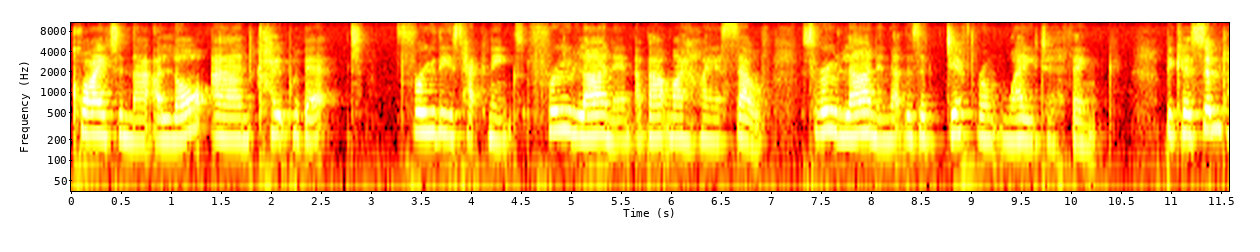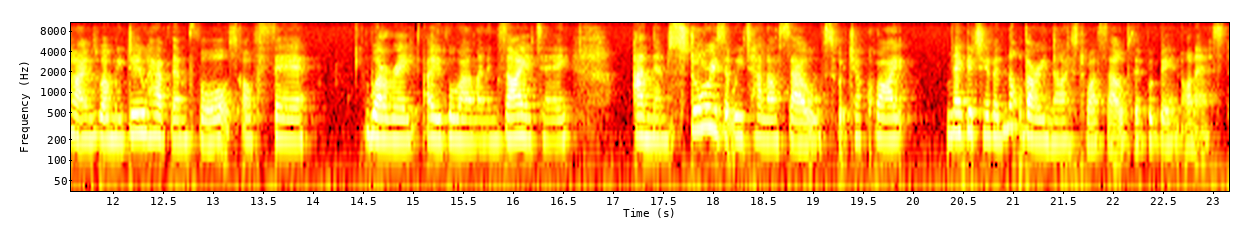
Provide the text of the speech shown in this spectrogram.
quieten that a lot and cope with it through these techniques, through learning about my higher self, through learning that there's a different way to think. Because sometimes when we do have them thoughts of fear, worry, overwhelm, and anxiety, and them stories that we tell ourselves, which are quite negative and not very nice to ourselves, if we're being honest,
